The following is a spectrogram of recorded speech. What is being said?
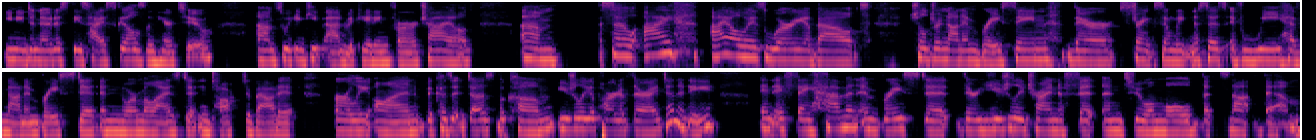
you need to notice these high skills in here too um, so we can keep advocating for our child. Um, so I I always worry about children not embracing their strengths and weaknesses if we have not embraced it and normalized it and talked about it early on because it does become usually a part of their identity and if they haven't embraced it they're usually trying to fit into a mold that's not them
